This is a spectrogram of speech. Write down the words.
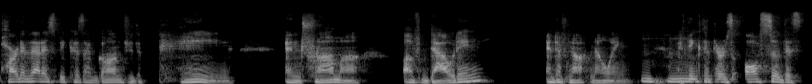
Part of that is because I've gone through the pain and trauma of doubting and of not knowing. Mm-hmm. I think that there's also this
